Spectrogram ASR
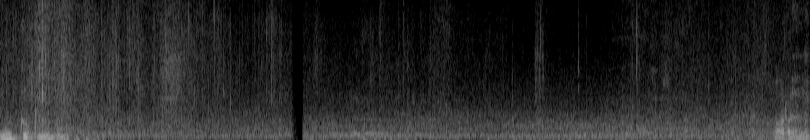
യൂട്യൂബ് യൂട്യൂബ്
